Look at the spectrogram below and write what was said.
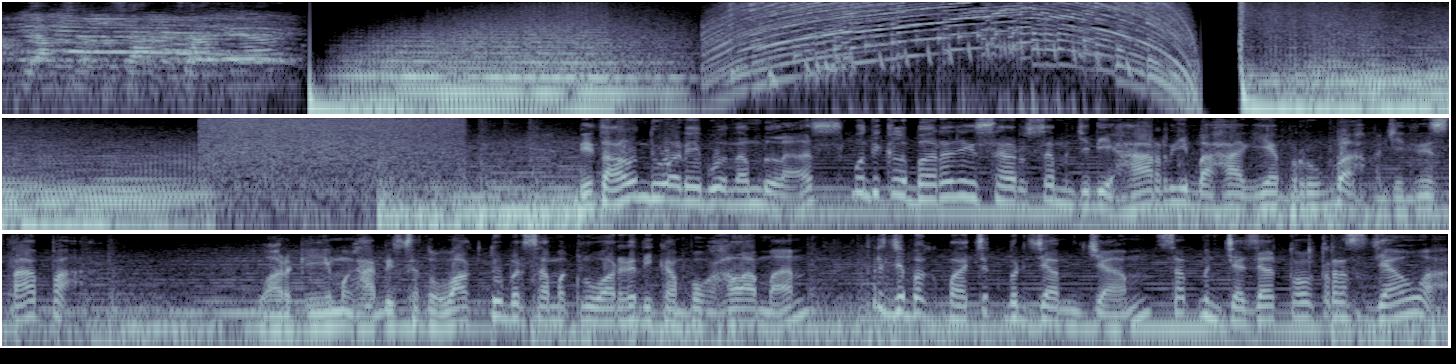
maaf yang sebesar-besarnya. Di tahun 2016, mudik lebaran yang seharusnya menjadi hari bahagia berubah menjadi nestapa. Warga yang menghabiskan waktu bersama keluarga di kampung halaman terjebak macet berjam-jam saat menjajal tol Trans Jawa.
